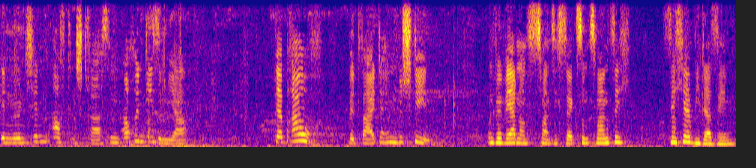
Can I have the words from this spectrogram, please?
in München auf den Straßen, auch in diesem Jahr. Der Brauch wird weiterhin bestehen und wir werden uns 2026 sicher wiedersehen.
